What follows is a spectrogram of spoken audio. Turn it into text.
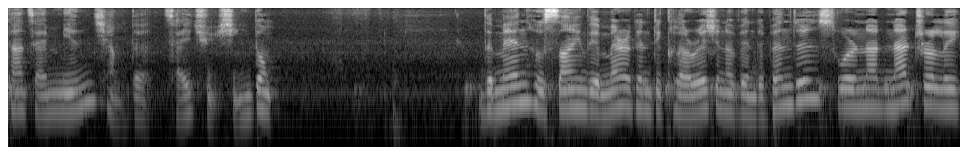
他才勉强的采取行动。The men who signed the American Declaration of Independence were not naturally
